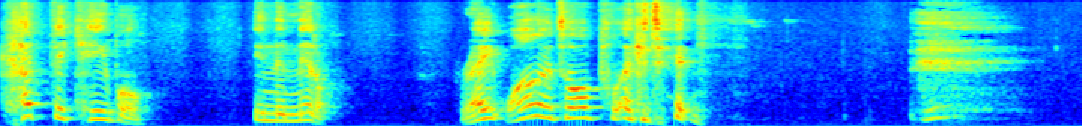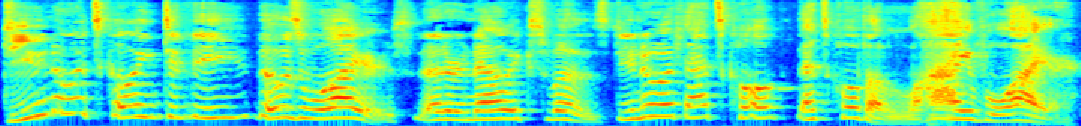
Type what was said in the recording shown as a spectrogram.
cut the cable in the middle, right? While it's all plugged in. Do you know what's going to be those wires that are now exposed? Do you know what that's called? That's called a live wire.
